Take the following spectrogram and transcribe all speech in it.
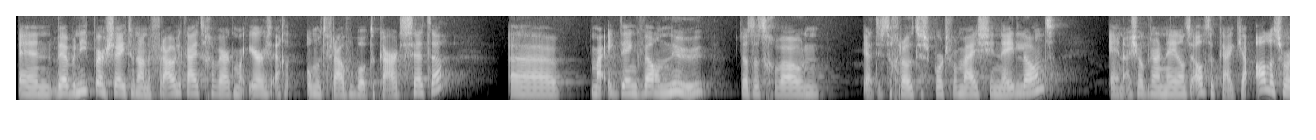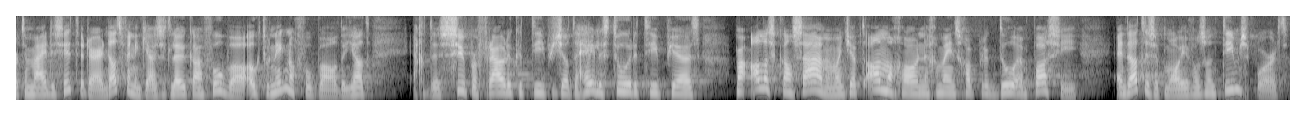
en we hebben niet per se toen aan de vrouwelijkheid gewerkt, maar eerst echt om het vrouwenvoetbal op de kaart te zetten. Uh, maar ik denk wel nu dat het gewoon, ja, het is de grootste sport voor meisjes in Nederland. En als je ook naar Nederlands elftal kijkt, ja, alle soorten meiden zitten er. En dat vind ik juist het leuke aan voetbal. Ook toen ik nog voetbalde. Je had echt de super vrouwelijke types, je had de hele stoere types. Maar alles kan samen, want je hebt allemaal gewoon een gemeenschappelijk doel en passie. En dat is het mooie van zo'n teamsport.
